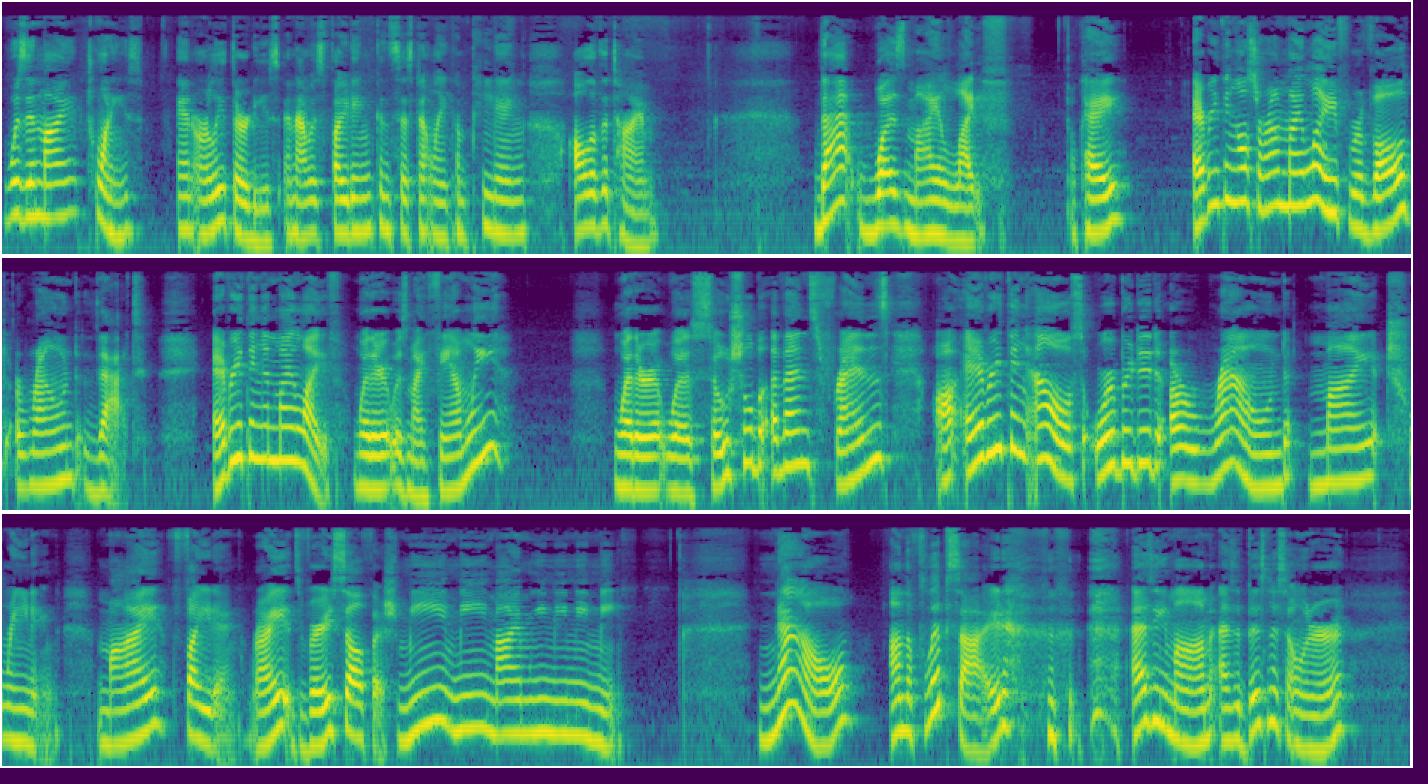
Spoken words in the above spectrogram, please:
was in my 20s and early 30s and I was fighting consistently, competing all of the time, that was my life. Okay. Everything else around my life revolved around that. Everything in my life, whether it was my family, whether it was social events, friends, uh, everything else orbited around my training, my fighting, right? It's very selfish. Me, me, my, me, me, me, me. Now, on the flip side, as a mom, as a business owner,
